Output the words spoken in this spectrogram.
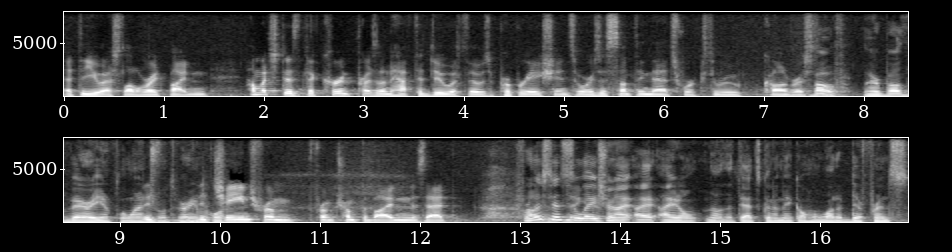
at the U.S. level, right, Biden, how much does the current president have to do with those appropriations, or is this something that's worked through Congress? Both. They're both very Is influential. it's very the important. change from, from Trump to Biden, is that For this installation, I, I, I don't know that that's going to make a whole lot of difference.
